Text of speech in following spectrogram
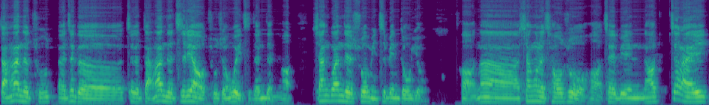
档案的储呃这个这个档案的资料储存位置等等哈，相关的说明这边都有。好，那相关的操作哈这边，然后再来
